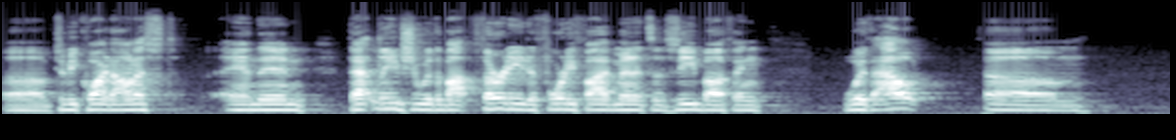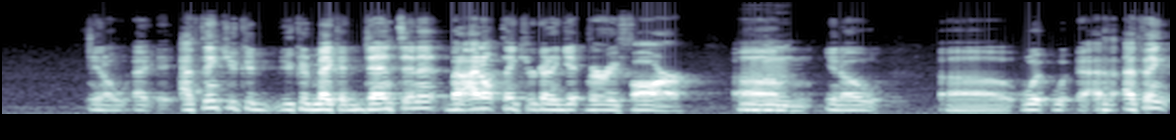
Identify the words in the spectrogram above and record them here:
uh, to be quite honest. And then that leaves you with about 30 to 45 minutes of Z buffing without, um, you know, I, I, think you could you could make a dent in it, but I don't think you're going to get very far. Um, mm-hmm. You know, uh, w- w- I think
